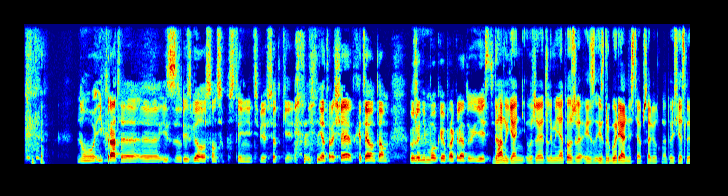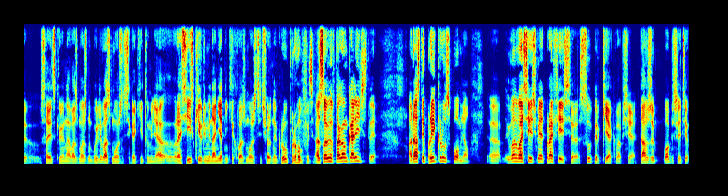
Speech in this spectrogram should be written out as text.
Ну, икра-то э, из, из белого солнца пустыни тебе все-таки не отвращает, хотя он там уже не мог ее проклятую есть. Да, но я уже это для меня тоже из, из другой реальности абсолютно. То есть, если в советские времена, возможно, были возможности какие-то, у меня в российские времена нет никаких возможностей черную икру пробовать, особенно в таком количестве. Раз ты про икру вспомнил, э, Иван Васильевич меняет профессию, супер кек вообще. Там же, помнишь, эти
